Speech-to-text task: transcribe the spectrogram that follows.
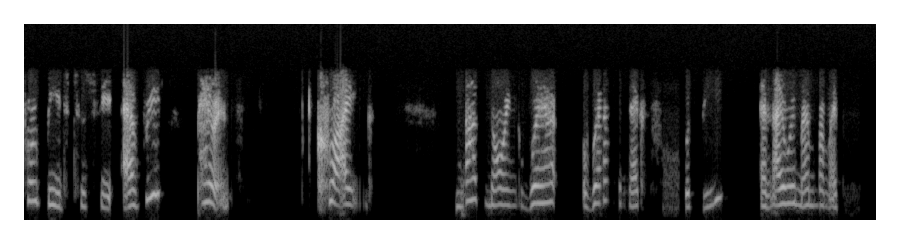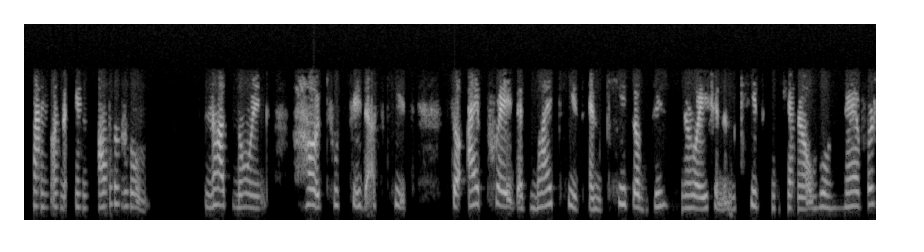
forbid to see every parent crying, not knowing where where the next food would be. And I remember my time in another room, not knowing how to feed us kids. So I pray that my kids and kids of this generation and kids in general will never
